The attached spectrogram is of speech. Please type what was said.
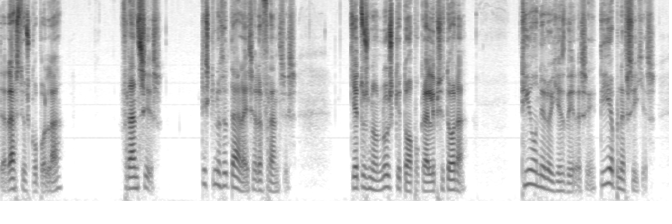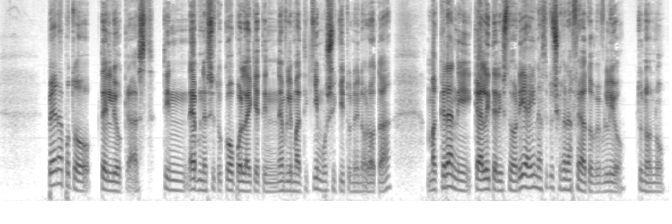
τεράστιος Κόπολα. Φράνσι, τι σκηνοθετάρα είσαι, ρε Φράνσι. Και τους νονούς και το αποκαλύψει τώρα. Τι όνειρο είχες δίρεση, τι έμπνευση είχες; Πέρα από το τέλειο cast, την έμπνευση του Κόπολα και την εμβληματική μουσική του Νινορώτα, μακράν η καλύτερη ιστορία είναι αυτή του συγγραφέα του βιβλίου, του νονού,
